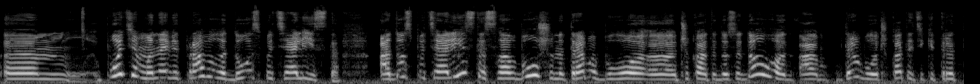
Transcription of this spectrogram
ем, потім мене відправили до спеціаліста. А до спеціаліста, слава Богу, що не треба було е, чекати досить довго, а треба було чекати тільки три тижні.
